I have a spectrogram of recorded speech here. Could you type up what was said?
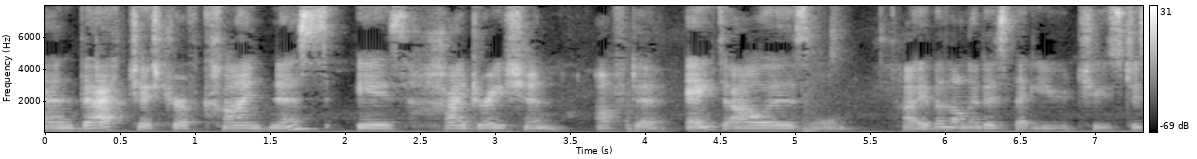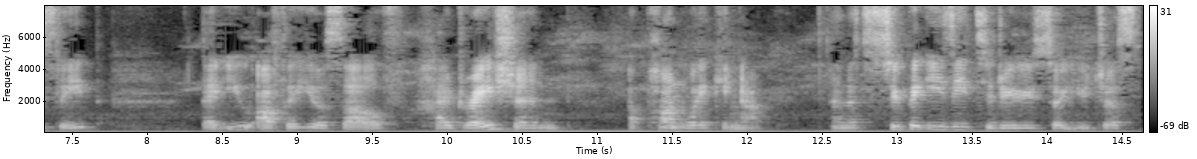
and that gesture of kindness is hydration after eight hours or however long it is that you choose to sleep, that you offer yourself hydration upon waking up. And it's super easy to do. So you just,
